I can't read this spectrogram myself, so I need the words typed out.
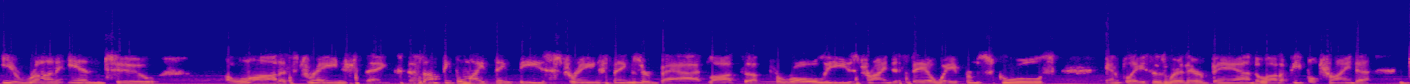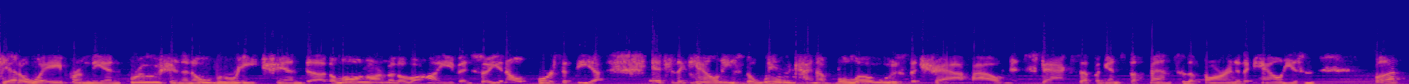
you run into a lot of strange things. Some people might think these strange things are bad. Lots of parolees trying to stay away from schools and places where they're banned. A lot of people trying to get away from the intrusion and overreach and uh, the long arm of the law, even. So, you know, of course, at the uh, edge of the counties, the wind kind of blows the chaff out and it stacks up against the fence of the far end of the counties. And but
